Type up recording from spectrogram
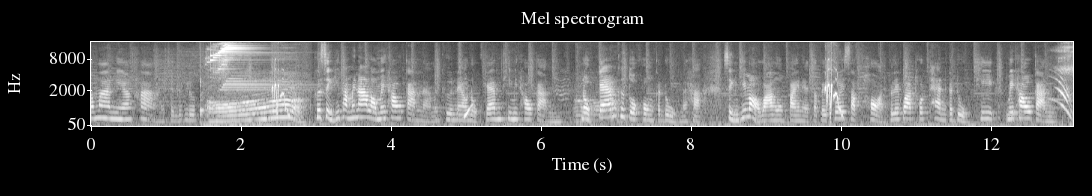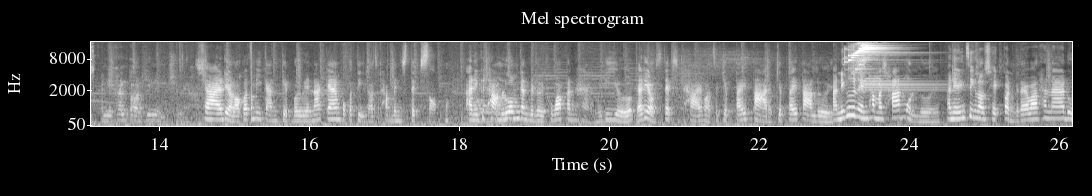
ประมาณเนี้ยค่ะหายใจลึกๆ อ๋อ คือสิ่งที่ทำให้หน้าเราไม่เท่ากันนะมันคือแนวโหนกแก้มที่ไม่เท่ากันอ๋อโหนกแก้มคือตัวโครงกระดูกนะคะ สิ่งที่หมอวางลงไปเนี่ยจะไปช่วยซัพพอร์ตเขาเรียกว่าทดแทนกระดูกที่ไม่เท่ากัน อันนี้ขั้นตอนที่หนึ่งใช่ไหมคะใช่เดี๋ยวเราก็มีการเก็บบริเวณหน้าแก้มปกติเราจะทำเป็นสเต็ปสองอันนี้คือทำร่วมกันไปเลยเพราะว่าปัญหาไม่ได้เยอะแล้วเดี๋ยวสเต็ปสุดท้ายหมอจะเก็บใต้ตาเดี๋ยวเก็บใต้ตาเลย อันนี้คือเน้นธรรมชาติหมดเลย อันนี้จริงๆเราเช็คก่อนก็ได้ว่าถ้าหน้าดู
